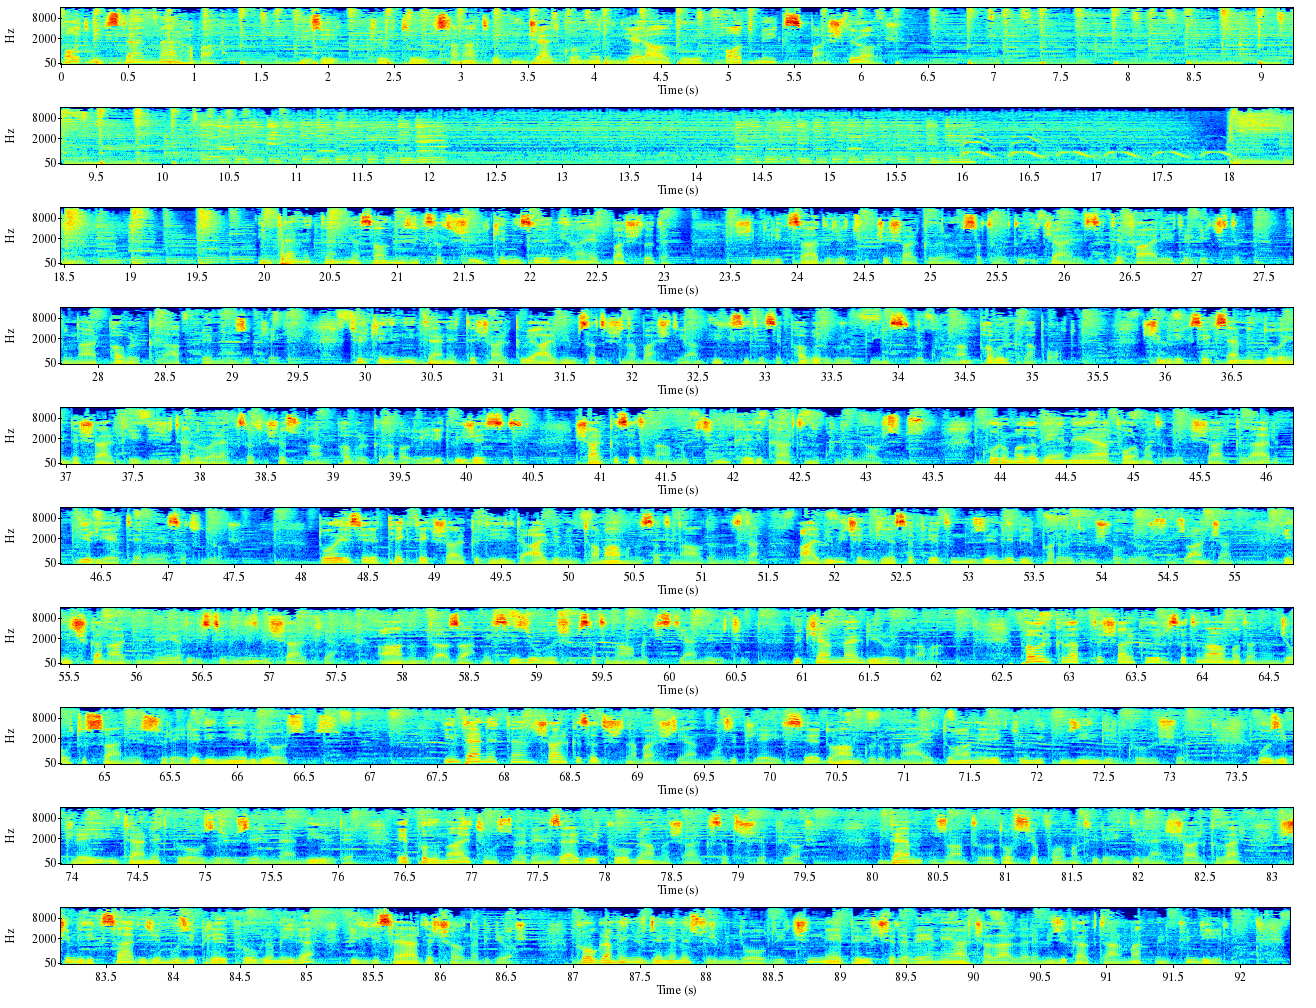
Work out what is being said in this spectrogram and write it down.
Podmix'ten merhaba. Müzik, kültür, sanat ve güncel konuların yer aldığı Podmix başlıyor. İnternetten yasal müzik satışı ülkemizde nihayet başladı. Şimdilik sadece Türkçe şarkıların satıldığı iki ayrı site faaliyete geçti. Bunlar Power Club ve Muziplay. Türkiye'nin internette şarkı ve albüm satışına başlayan ilk sitesi Power Group bünyesinde kurulan Power Club oldu. Şimdilik 80 bin dolayında şarkıyı dijital olarak satışa sunan Power Club'a üyelik ücretsiz. Şarkı satın almak için kredi kartını kullanıyorsunuz. Korumalı VMA formatındaki şarkılar 1 YTL'ye satılıyor. Dolayısıyla tek tek şarkı değil de albümün tamamını satın aldığınızda albüm için piyasa fiyatının üzerinde bir para ödemiş oluyorsunuz. Ancak yeni çıkan albümlere ya da istediğiniz bir şarkıya anında zahmetsizce ulaşıp satın almak isteyenler için mükemmel bir uygulama. Power Club'da şarkıları satın almadan önce 30 saniye süreyle dinleyebiliyorsunuz. İnternetten şarkı satışına başlayan Muziplay ise Doğan grubuna ait Doğan Elektronik Müziğin bir kuruluşu. Muziplay internet browserı üzerinden değil de Apple'ın iTunes'una benzer bir programla şarkı satışı yapıyor. DEM uzantılı dosya formatıyla indirilen şarkılar şimdilik sadece Muziplay programıyla bilgisayarda çalınabiliyor. Program henüz deneme sürümünde olduğu için MP3 ya da VMA çalarlara müzik aktarmak mümkün değil.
